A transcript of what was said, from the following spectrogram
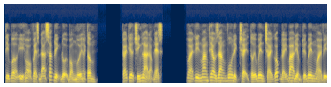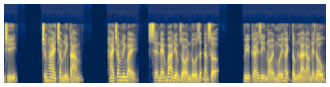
tìm bờ ý họ vest đã xác định đội bóng mới hạch tâm. Cái kia chính là đạo nes vài tin mang theo giang vô địch chạy tới bên trái góc đáy ba điểm tuyến bên ngoài vị trí. Chương hai trăm linh tám. hai trăm linh bảy, sẽ ném ba điểm do ấn độ rất đáng sợ. Vì cái gì nói mới hạch tâm là Đào nét đâu?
